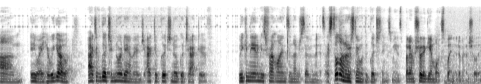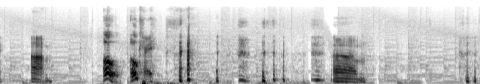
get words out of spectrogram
Um, anyway, here we go. Active glitch, ignore damage. Active glitch, no glitch active. Weaken the enemy's front lines in under seven minutes. I still don't understand what the glitch things means, but I'm sure the game will explain it eventually. Um, oh, okay. um,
